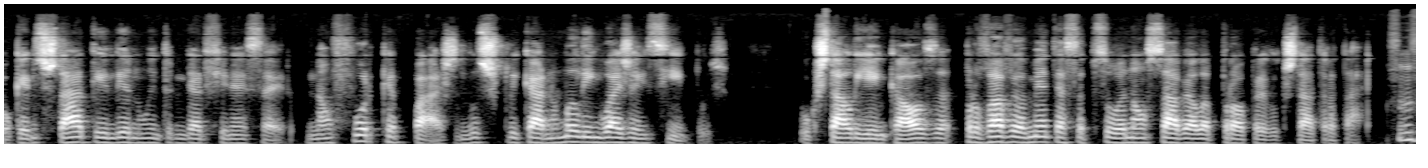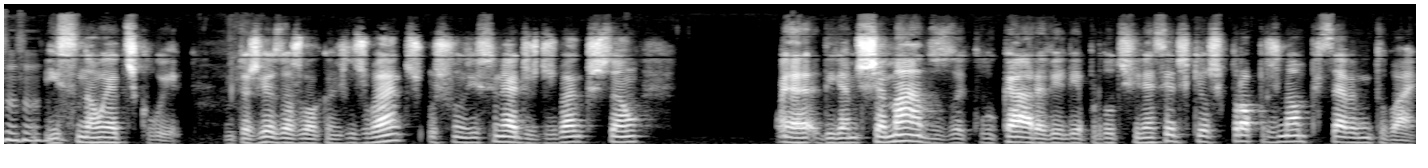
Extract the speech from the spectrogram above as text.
ou quem nos está a atender no intermediário financeiro não for capaz de nos explicar numa linguagem simples o que está ali em causa, provavelmente essa pessoa não sabe ela própria do que está a tratar. Isso não é de excluir. Muitas vezes aos balcões dos bancos, os funcionários dos bancos são, uh, digamos, chamados a colocar, a vender produtos financeiros que eles próprios não percebem muito bem.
